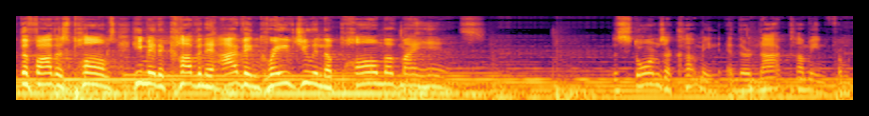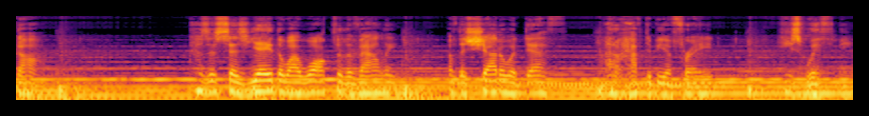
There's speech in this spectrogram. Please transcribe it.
the Father's palms, He made a covenant. I've engraved you in the palm of my hands. The storms are coming, and they're not coming from God. Because it says, Yea, though I walk through the valley of the shadow of death, I don't have to be afraid. He's with me.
